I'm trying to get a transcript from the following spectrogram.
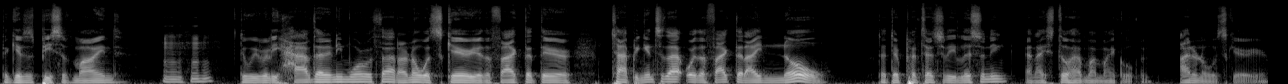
that gives us peace of mind. Mm-hmm. Do we really have that anymore with that? I don't know what's scarier, the fact that they're tapping into that or the fact that I know that they're potentially listening and I still have my mic open. I don't know what's scarier.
